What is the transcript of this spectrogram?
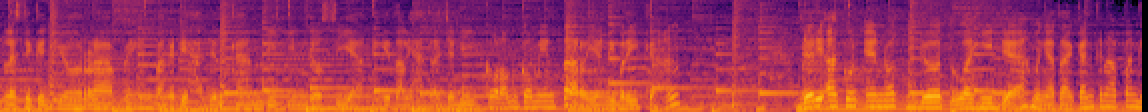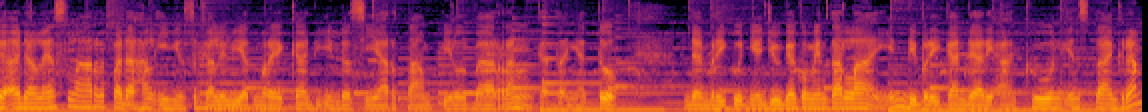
Lesti Kejora pengen banget dihadirkan di Indosiar. Kita lihat aja di kolom komentar yang diberikan. Dari akun enok.wahidah mengatakan kenapa nggak ada Leslar padahal ingin sekali lihat mereka di Indosiar tampil bareng katanya tuh. Dan berikutnya juga komentar lain diberikan dari akun Instagram.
